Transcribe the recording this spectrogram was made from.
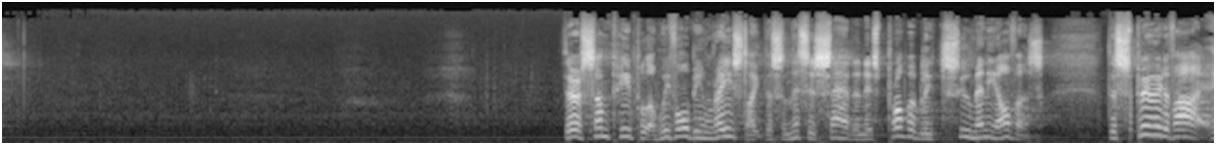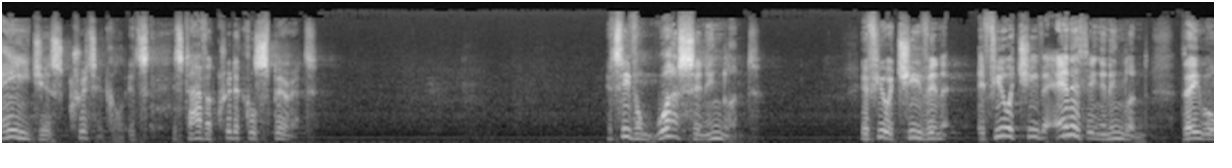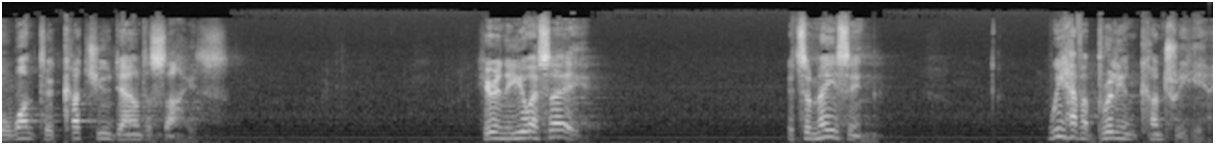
There are some people, and we've all been raised like this, and this is sad, and it's probably too many of us. The spirit of our age is critical. It's, it's to have a critical spirit. It's even worse in England. If you achieve, in, if you achieve anything in England, they will want to cut you down to size. Here in the USA, it's amazing we have a brilliant country here.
